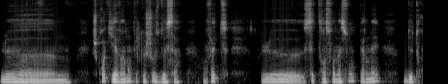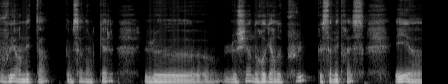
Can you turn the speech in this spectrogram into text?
Le, je crois qu'il y a vraiment quelque chose de ça. En fait, cette transformation permet de trouver un état comme ça dans lequel le, chien ne regarde plus que sa maîtresse et euh,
